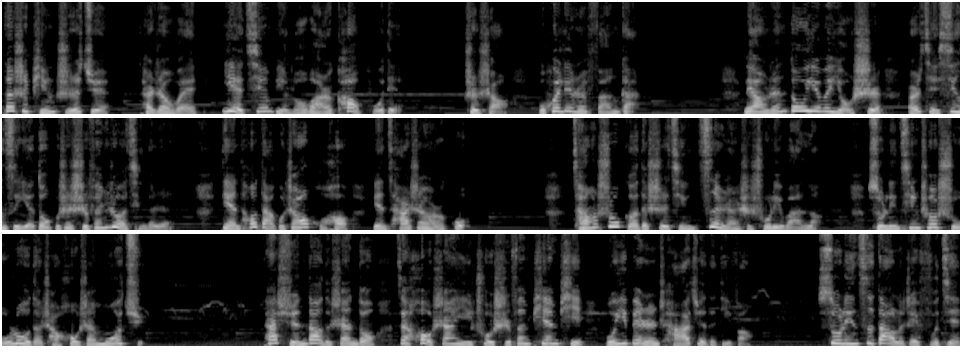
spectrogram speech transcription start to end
但是凭直觉，他认为叶青比罗婉儿靠谱点，至少不会令人反感。两人都因为有事，而且性子也都不是十分热情的人，点头打过招呼后便擦身而过。藏书阁的事情自然是处理完了，苏林轻车熟路地朝后山摸去。他寻到的山洞在后山一处十分偏僻、不易被人察觉的地方。苏林自到了这附近，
